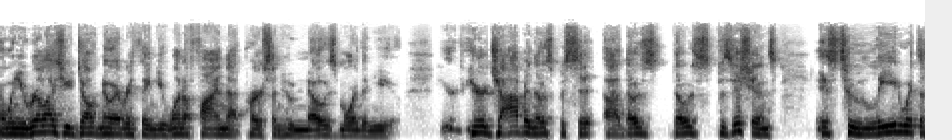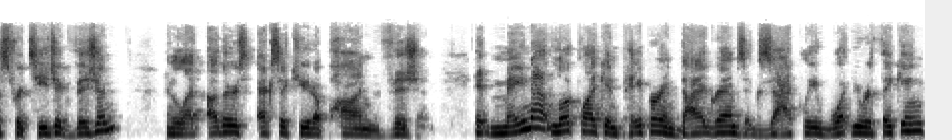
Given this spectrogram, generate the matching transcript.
And when you realize you don't know everything, you want to find that person who knows more than you. Your, your job in those uh, those those positions is to lead with a strategic vision and let others execute upon vision. It may not look like in paper and diagrams exactly what you were thinking,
